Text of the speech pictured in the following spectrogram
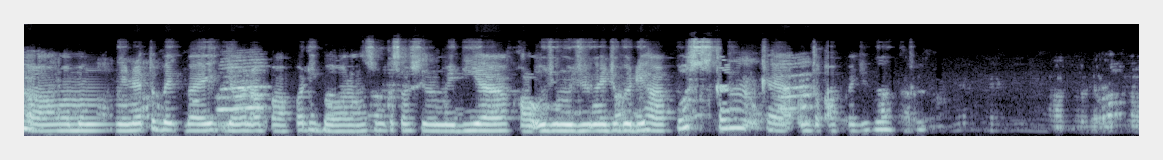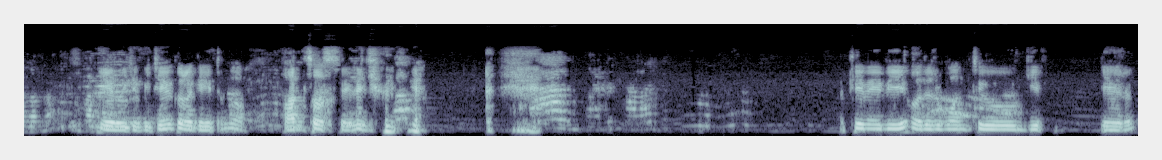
uh, ngomonginnya tuh baik-baik jangan apa-apa dibawa langsung ke sosial media kalau ujung-ujungnya juga dihapus kan kayak untuk apa juga gitu ya ujung-ujungnya kalau kayak gitu mah pansos ya ujungnya okay maybe other want to give their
